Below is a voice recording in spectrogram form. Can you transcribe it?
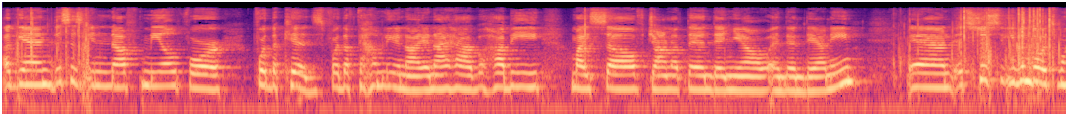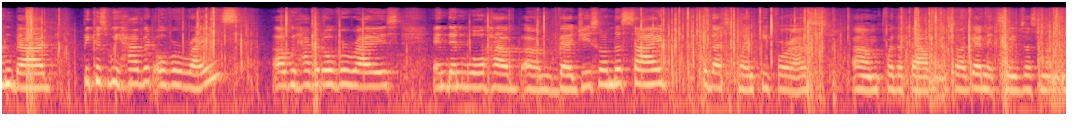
Again, this is enough meal for for the kids, for the family and I. And I have hubby, myself, Jonathan, Danielle, and then Danny. And it's just, even though it's one bag, because we have it over rice, uh, we have it over rice, and then we'll have um, veggies on the side. So that's plenty for us, um, for the family. So again, it saves us money.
